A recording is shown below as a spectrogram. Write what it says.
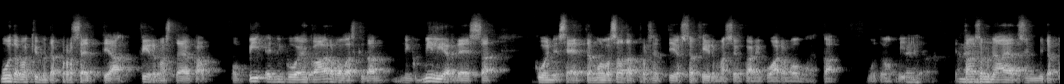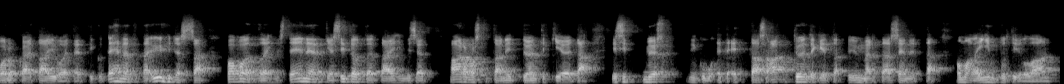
muutama kymmentä prosenttia firmasta, joka, on, niin kuin, joka arvo lasketaan niin kuin miljardeissa, kuin se, että mulla on 100 prosenttia jossain firmassa, joka niin arvo on vaikka muutama miljoona. Tämä on sellainen ajatus, mitä porukka ei tajua, että, että niin tehdään tätä yhdessä, vapautetaan ihmisten energia, sitoutetaan ihmiset, arvostetaan niitä työntekijöitä, ja sitten myös, niin kuin, että, että taas työntekijät ymmärtää sen, että omalla inputillaan,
